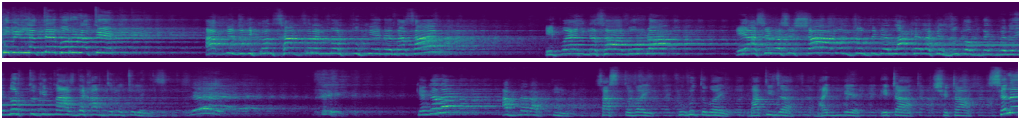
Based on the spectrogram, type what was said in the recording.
কুমিল্লাতে বড় রাতে আপনি যদি কনসার্ট করেন নর্তুকি এনে নাচান এই পয়াল গাছা বড়রা এই আশেপাশে সব অঞ্চল থেকে লাখে লাখে যুবক দেখবেন ওই নর্তকীর নাচ দেখার জন্য চলে গেছে। কে গেল? আপনার আত্মীয়, স্বাস্থ্য ভাই, ফুফুতো ভাই, ভাতিজা, ভাগ্নে, এটা, সেটা, ছেলে,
